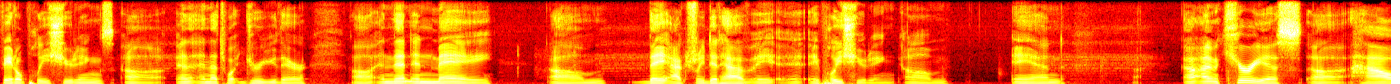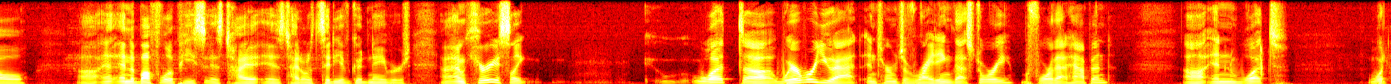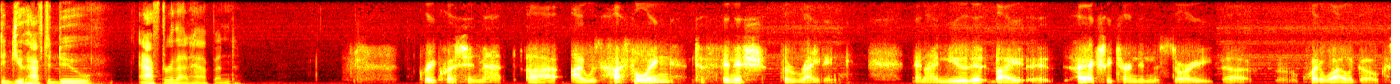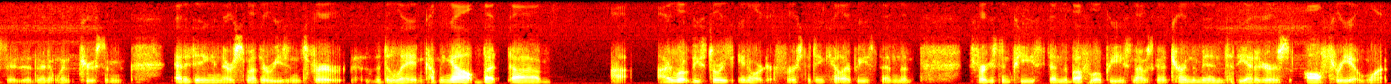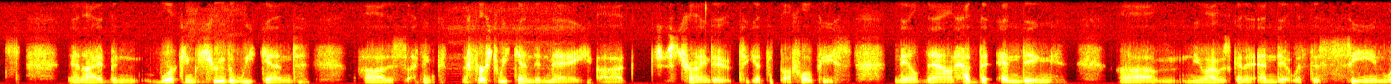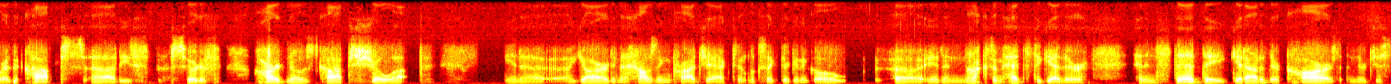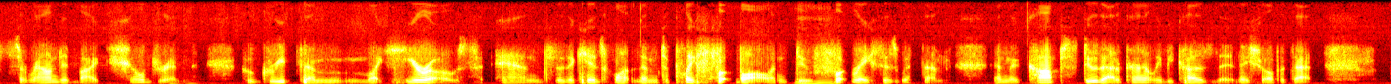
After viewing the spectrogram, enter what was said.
fatal police shootings, uh, and and that's what drew you there. Uh, and then in May, um, they actually did have a a, police shooting, um, and I'm curious uh, how. Uh, and, and the Buffalo piece is ti- is titled "City of Good Neighbors." I'm curious, like, what uh, where were you at in terms of writing that story before that happened uh, and what what did you have to do after that happened Great question, Matt. Uh, I was hustling to finish the writing, and I knew that by I actually turned in the story uh, quite a while ago because then it went through some editing, and there were some other reasons for the delay in coming out. But um, uh, I wrote these stories in order: first the Dinkheller piece, then the Ferguson piece, then the Buffalo piece, and I was going to turn them in to the editors all three at once. And I had been working through the weekend uh, this I think the first weekend in May, uh, just trying to to get the Buffalo piece nailed down. Had the ending. Um, knew I was going to end it with this scene where the cops, uh, these sort of hard-nosed cops, show up in a, a yard in a housing project, and it looks like they're going to go uh, in and knock some heads together. And instead, they get out of their cars and they're just surrounded by children who greet them like heroes and the kids want them to play football and do Mhm. foot races with them and the cops do that apparently because they, they show up at that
